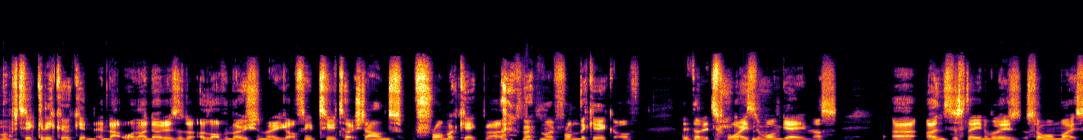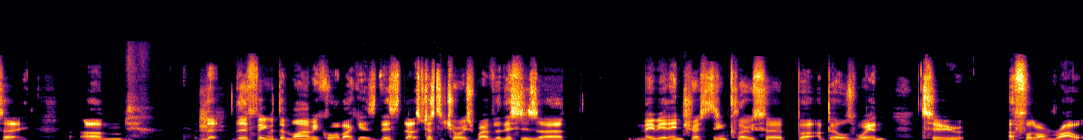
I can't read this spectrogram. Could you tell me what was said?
were particularly cooking in that one. I know there's a, lot of emotion there. You got to think two touchdowns from a kick, but from the kickoff. They've done it twice in one game. That's uh, unsustainable, as someone might say. Um, the the thing with the Miami quarterback is this. That's just a choice whether this is a maybe an interesting, closer, but a Bills win to a full on route.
